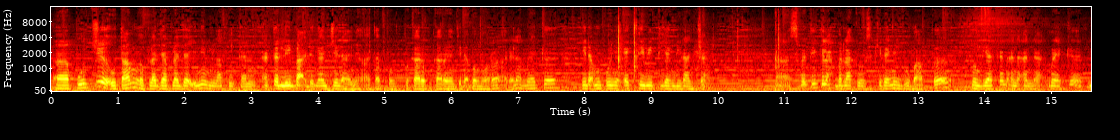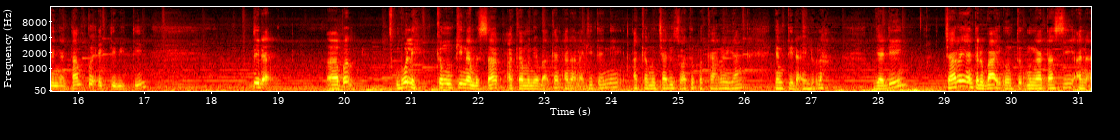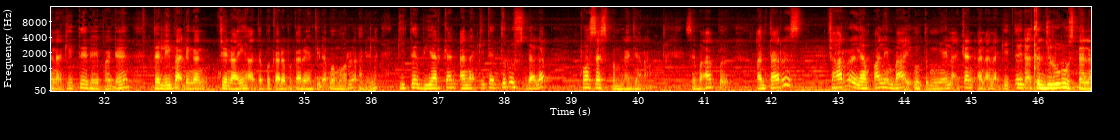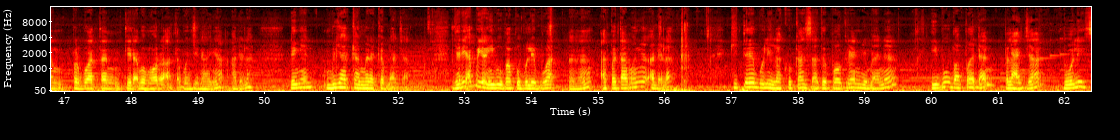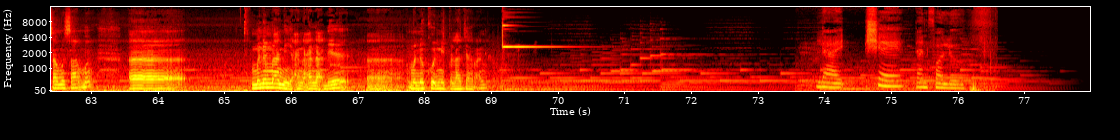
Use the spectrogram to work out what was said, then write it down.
uh, punca utama pelajar-pelajar ini melakukan uh, terlibat dengan jenayah ataupun perkara-perkara yang tidak bermoral adalah mereka tidak mempunyai aktiviti yang dirancang. Seperti itulah berlaku sekiranya ibu bapa membiarkan anak-anak mereka dengan tanpa aktiviti tidak apa boleh kemungkinan besar akan menyebabkan anak-anak kita ini akan mencari suatu perkara yang yang tidak eloklah. Jadi cara yang terbaik untuk mengatasi anak-anak kita daripada terlibat dengan jenayah atau perkara-perkara yang tidak bermoral adalah kita biarkan anak kita terus dalam proses pembelajaran. Sebab apa? Antara cara yang paling baik untuk mengelakkan anak-anak kita tidak terjerumus dalam perbuatan tidak bermoral ataupun jenayah adalah dengan biarkan mereka belajar. Jadi apa yang ibu bapa boleh buat? Uh, pertamanya adalah kita boleh lakukan satu program di mana ibu bapa dan pelajar boleh sama-sama uh, menemani anak-anak dia uh, menekuni pelajaran. Like, share dan follow.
